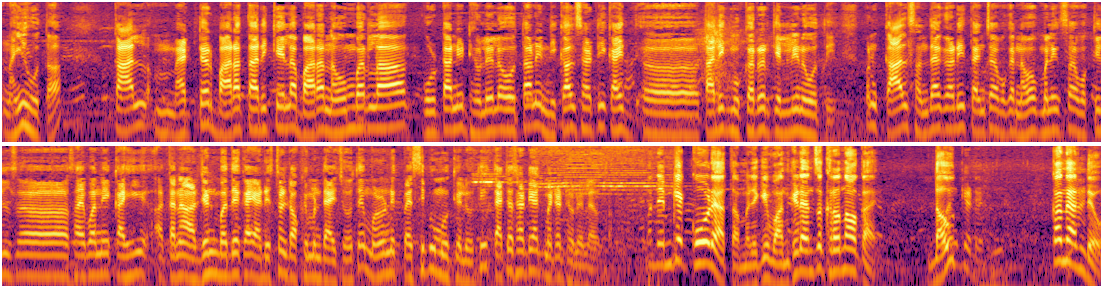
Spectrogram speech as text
नाही होता. काल मॅटर बारा तारखेला बारा नोव्हेंबरला कोर्टाने ठेवलेला होता आणि निकालसाठी काही तारीख मुकर्र केलेली नव्हती. पण काल संध्याकाळी त्यांच्या नवाब मलिकचा वकील साहेबांनी काही त्यांना अर्जंटमध्ये काही ॲडिशनल डॉक्युमेंट द्यायचे होते म्हणून एक रेसिपी मूव केली होती. त्याच्यासाठी आज मॅटर ठेवलेला होता. नेमके कोण आहे आता? म्हणजे की वानखेडे यांचं खरं नाव काय? दाऊद? का ज्ञानदेव?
